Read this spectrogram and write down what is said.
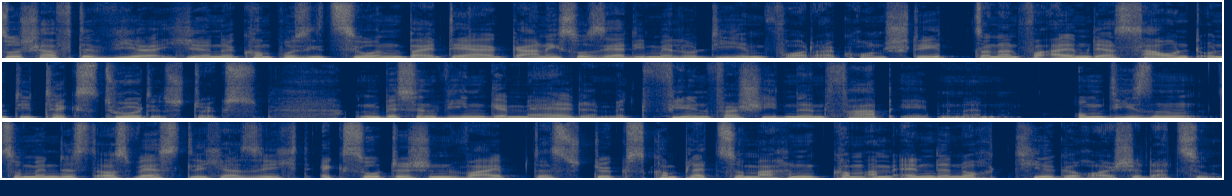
So schaffte wir hier eine Komposition, bei der gar nicht so sehr die Melodie im Vordergrund steht, sondern vor allem der Sound und die Textur des Stücks. Ein bisschen wie ein Gemälde mit vielen verschiedenen Farbebenen. Um diesen, zumindest aus westlicher Sicht, exotischen Vibe des Stücks komplett zu machen, kommen am Ende noch Tiergeräusche dazu.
